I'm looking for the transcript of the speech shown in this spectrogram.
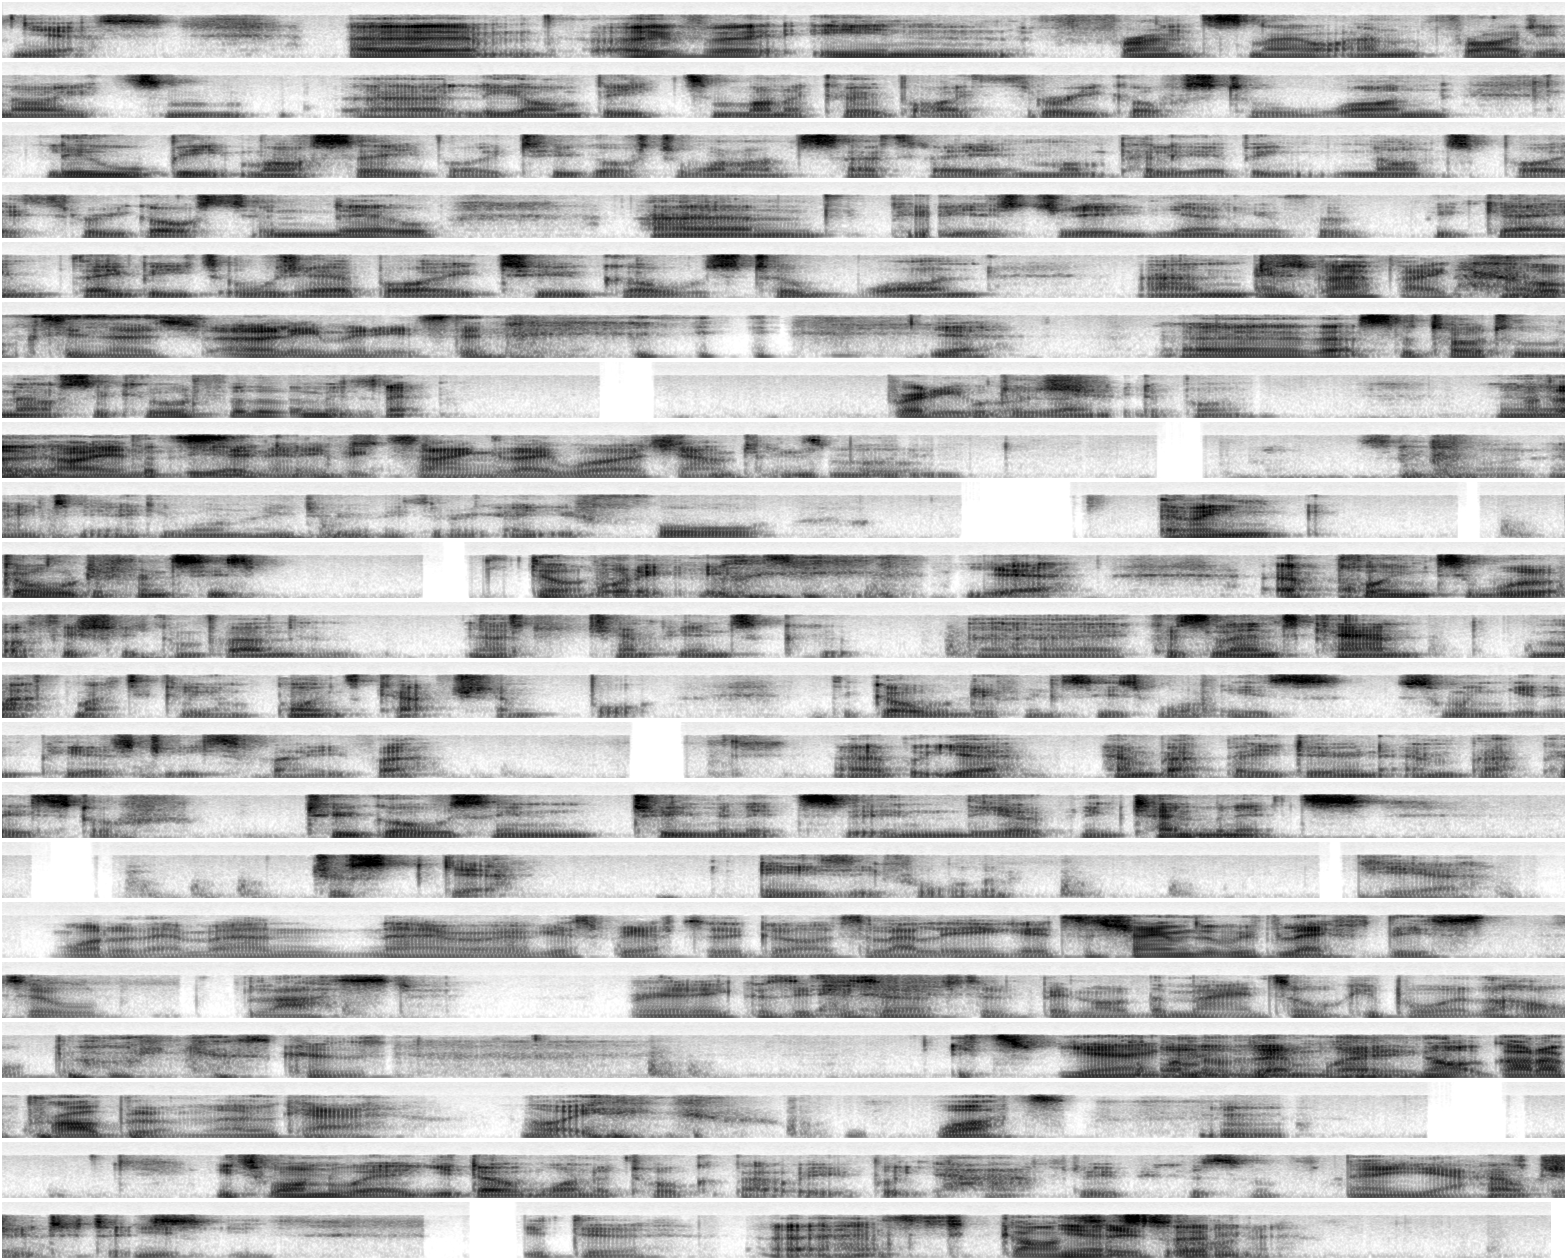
Yes. Um, over in France now, and Friday night, uh, Lyon beat Monaco by three goals to one. Lille beat Marseille by two goals to one on Saturday, and Montpellier beat Nantes by three goals to nil. And PSG, the only other big game, they beat Auxerre by two goals to one. And Mbappe cooked in those early minutes, then. yeah, uh, that's the title now secured for them, isn't it? Pretty Or do much. they need a point? I, don't, Uh, I haven't seen anything saying they were champions, but 79, 79, 80, 81, 82, 83, 84. I mean, goal difference is done. what it is. yeah. A point will officially confirm them as champions because Lens can mathematically on points catch them, but the goal difference is what is swinging in PSG's favour. Uh, but yeah, Mbappe doing Mbappe stuff. Two goals in two minutes in the opening 10 minutes. Just, yeah, easy for them. Yeah, one of them. And now I guess we have to go on to La Liga. It's a shame that we've left this till last, really, because it deserves to have been like the main talking point of the whole podcast. Because It's yeah, one of them you've not got a problem. Okay, like what? it's one where you don't want to talk about it, but you have to because of Uh, yeah, How shit it You- You, you do. uh, It's gone Yeah, too so- far.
